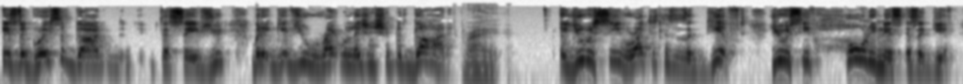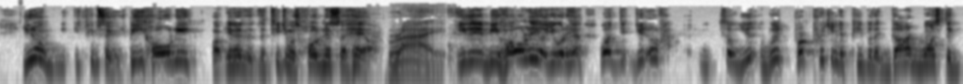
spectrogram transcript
is the grace of God that saves you, but it gives you right relationship with God Right. you receive righteousness as a gift. You receive holiness as a gift. You don't. People say be holy, or you know the, the teaching was holiness or hell. Right. Either be holy or you go to hell. Well, you don't. So you we're, we're preaching to people that God wants to,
